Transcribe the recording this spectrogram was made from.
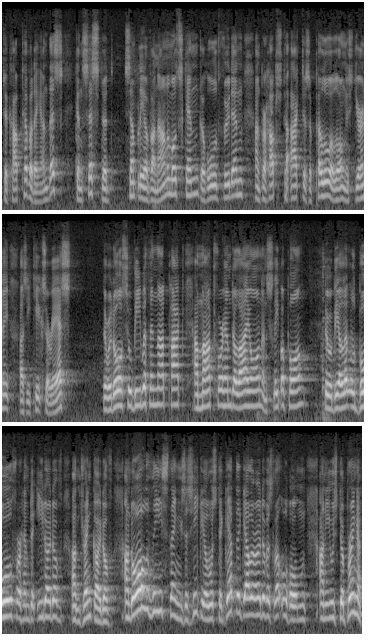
to captivity. And this consisted simply of an animal skin to hold food in and perhaps to act as a pillow along his journey as he takes a rest. There would also be within that pack a mat for him to lie on and sleep upon. There would be a little bowl for him to eat out of and drink out of. And all of these things Ezekiel was to get together out of his little home and he was to bring it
